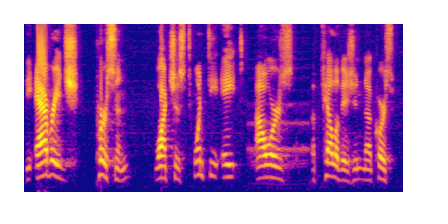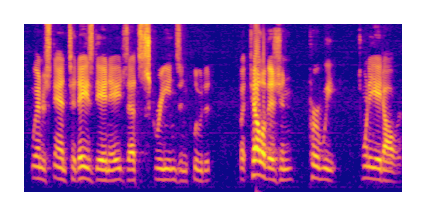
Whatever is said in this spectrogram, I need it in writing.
The average person watches 28 hours of television. Now, of course, we understand today's day and age, that's screens included, but television per week, 28 hours.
